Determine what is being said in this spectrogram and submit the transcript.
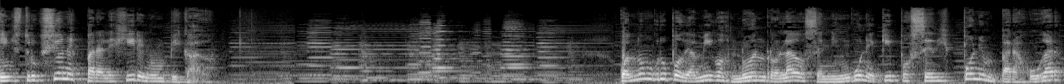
Instrucciones para elegir en un picado. Cuando un grupo de amigos no enrolados en ningún equipo se disponen para jugar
